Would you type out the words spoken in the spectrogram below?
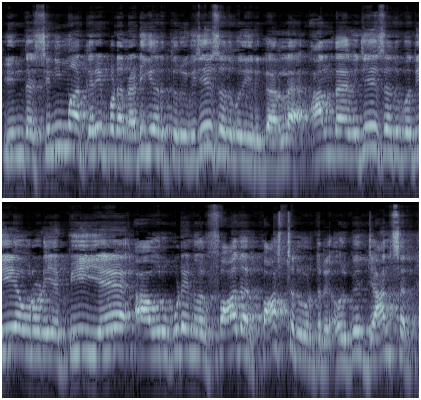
இந்த சினிமா திரைப்பட நடிகர் திரு விஜய் சதுபதி இருக்கார்ல அந்த விஜய் சதுபதி அவருடைய பிஏ அவர் கூட இன்னொரு ஃபாதர் பாஸ்டர் ஒருத்தர் அவர் பேர் ஜான்சன்.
